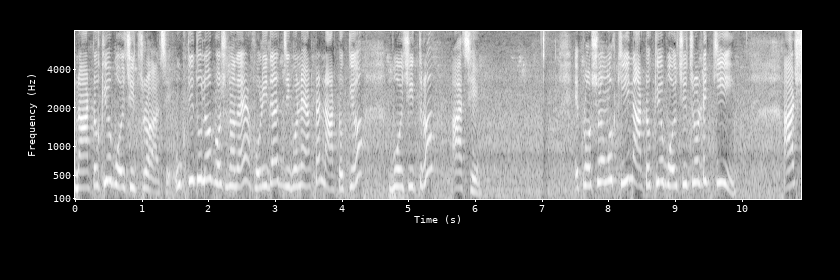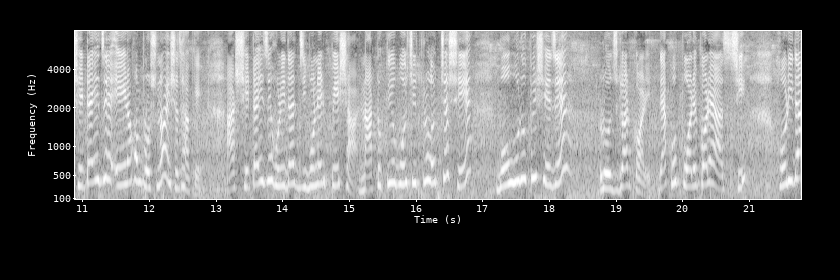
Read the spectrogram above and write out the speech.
নাটকীয় বৈচিত্র্য আছে। উক্তি তুলেও প্রশ্ন দেয় হরিদার জীবনে একটা নাটকীয় বৈচিত্র্য আছে। এ প্রসঙ্গ কি? নাটকীয় বৈচিত্র্যটা কি? আর সেটাই যে এই রকম প্রশ্ন এসে থাকে। আর সেটাই যে হরিদার জীবনের পেশা, নাটকীয় বৈচিত্র্য হচ্ছে সে বহুরূপী সেজে রোজগার করে। দেখো, পরে পরে আসছি। হরিদা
